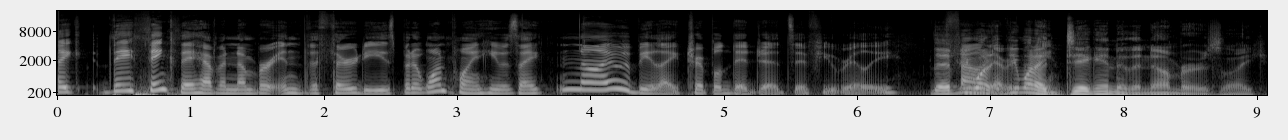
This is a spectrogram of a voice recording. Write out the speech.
like they think they have a number in the 30s but at one point he was like no it would be like triple digits if you really If you found want, if you want to dig into the numbers, like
